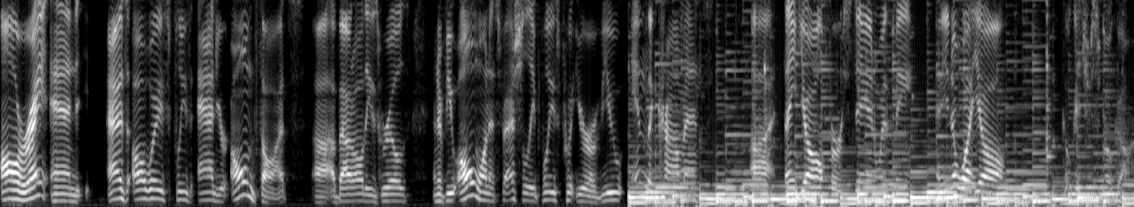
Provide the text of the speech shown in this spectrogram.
All right, and as always, please add your own thoughts uh, about all these grills and if you own one, especially, please put your review in the comments. Uh, thank y'all for staying with me. And you know what, y'all? Go get your smoke on.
